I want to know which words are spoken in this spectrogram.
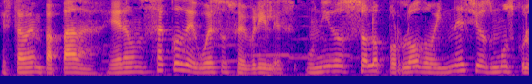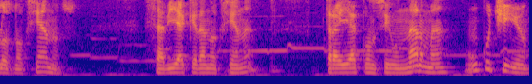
Estaba empapada, era un saco de huesos febriles, unidos solo por lodo y necios músculos noxianos. ¿Sabía que era noxiana? Traía consigo un arma, un cuchillo,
